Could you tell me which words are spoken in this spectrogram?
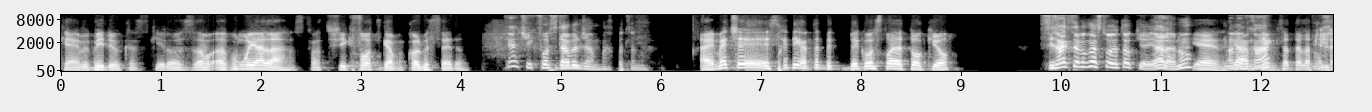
כן, בדיוק, אז כאילו, אז אמרו יאללה, אז כבר שיקפוץ גם, הכל בסדר. כן, שיקפוץ double jump, מה אכפת לנו? האמת ששחקתי גם קצת ב Ghostwire Tokyo. שיחקת ב Ghostwire Tokyo, יאללה, נו. כן, גם כן, קצת על ה-PC.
